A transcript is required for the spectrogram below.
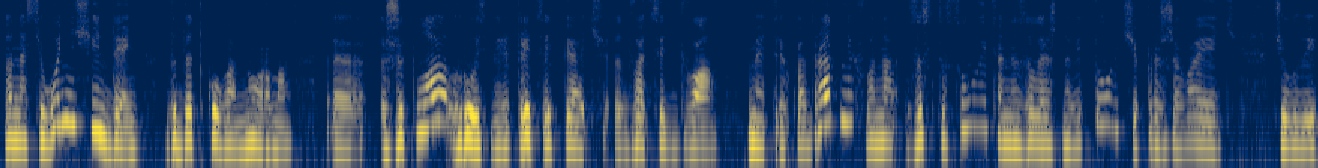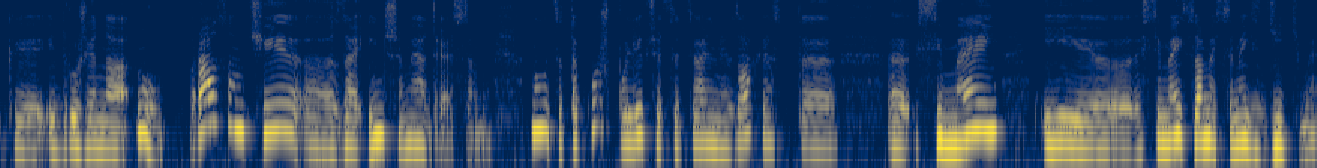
то на сьогоднішній день додаткова норма е, житла в розмірі 35-22 метрів квадратних, вона застосовується незалежно від того, чи проживають чоловік і дружина ну, разом чи е, за іншими адресами. Ну, це також поліпшить соціальний захист е, е, сімей і сімей саме сімей з дітьми.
